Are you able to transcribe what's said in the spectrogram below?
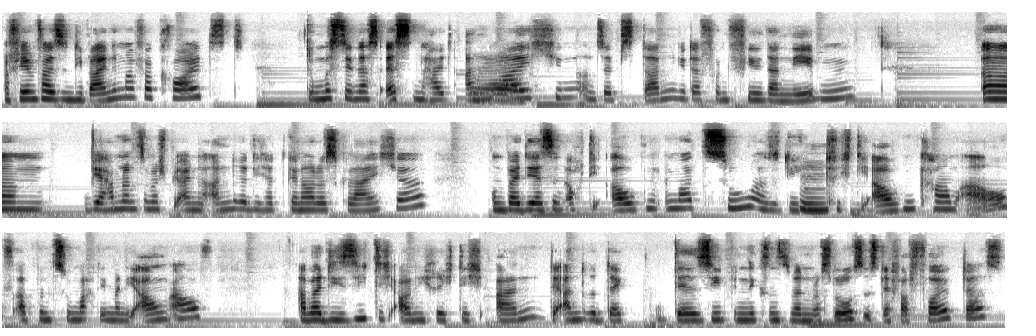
auf jeden Fall sind die Beine immer verkreuzt. Du musst denen das Essen halt anreichen und selbst dann geht davon viel daneben. Ähm, wir haben dann zum Beispiel eine andere, die hat genau das Gleiche. Und bei der sind auch die Augen immer zu. Also die Mhm. kriegt die Augen kaum auf. Ab und zu macht die mal die Augen auf. Aber die sieht dich auch nicht richtig an. Der andere, der, der sieht wenigstens, wenn was los ist, der verfolgt das.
